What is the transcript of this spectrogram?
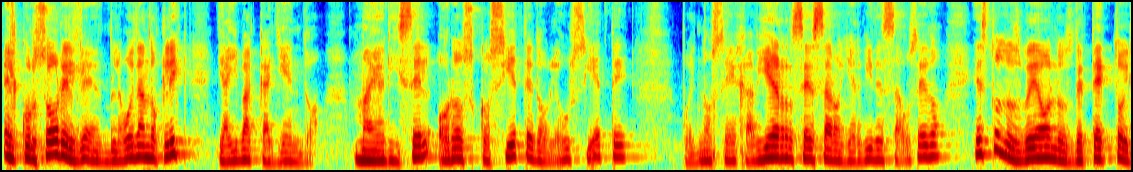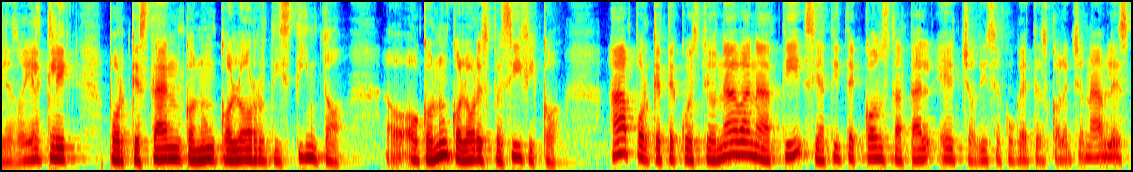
el cursor, el, le voy dando clic y ahí va cayendo. Maricel Orozco 7W7, pues no sé, Javier César Oyervides Saucedo, estos los veo, los detecto y les doy el clic porque están con un color distinto o, con un color específico. Ah, porque te cuestionaban a ti si a ti te consta tal hecho, dice Juguetes Coleccionables.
